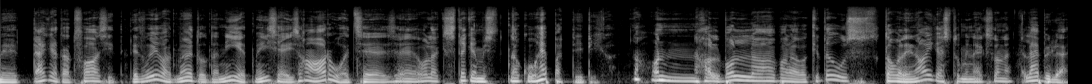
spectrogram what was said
need ägedad faasid, need võivad mööduda nii, et me ise ei saa aru, et see, see oleks tegemist nagu hepatiidiga. noh, on halb olla, palavaki tõus, tavaline haigestumine, eks ole, läheb üle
